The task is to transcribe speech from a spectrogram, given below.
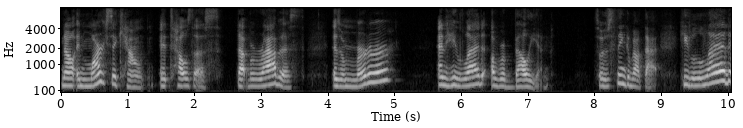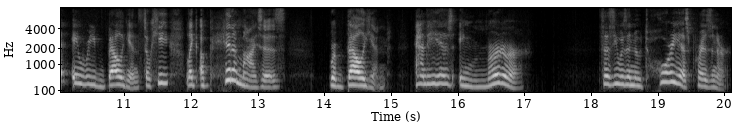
Now in Mark's account it tells us that Barabbas is a murderer and he led a rebellion. So just think about that. He led a rebellion. So he like epitomizes rebellion. And he is a murderer. It says he was a notorious prisoner.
